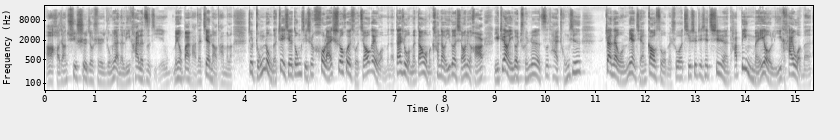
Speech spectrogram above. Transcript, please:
啊，好像去世就是永远的离开了自己，没有办法再见到他们了。就种种的这些东西是后来社会所教给我们的。但是我们当我们看到一个小女孩以这样一个纯真的姿态重新站在我们面前，告诉我们说，其实这些亲人他并没有离开我们。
